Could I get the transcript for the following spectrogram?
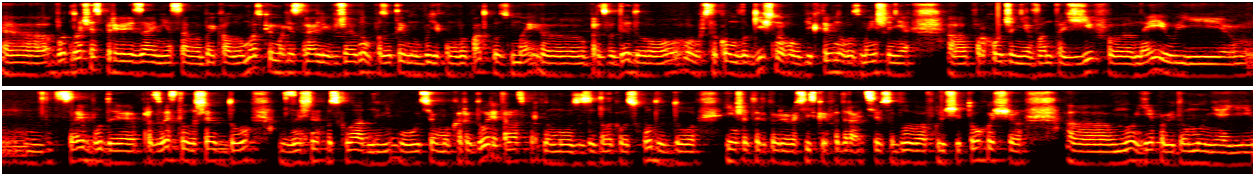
Е, Водночас перерізання саме Байкало-Уморської магістралі вже ну позитивно в будь-якому випадку е, призведе до цілком логічного об'єктивного зменшення е, проходження вантажів нею, і це буде призвести лише до значних ускладнень у цьому коридорі транспортному з далекого сходу до іншої території Російської Федерації, особливо в ключі того, що е, ну є повідомлення, і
